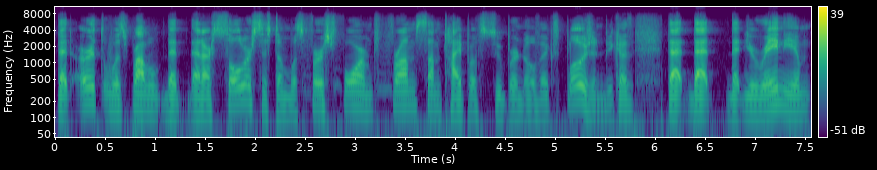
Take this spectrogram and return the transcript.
that Earth was probably that, that our solar system was first formed from some type of supernova explosion, because that that that uranium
